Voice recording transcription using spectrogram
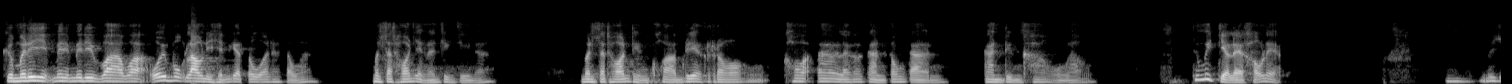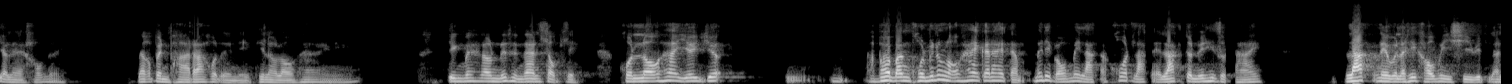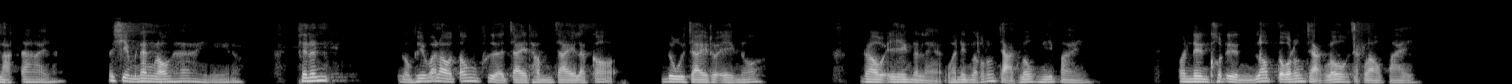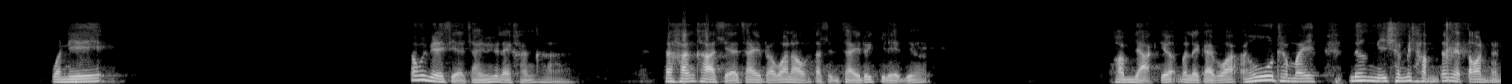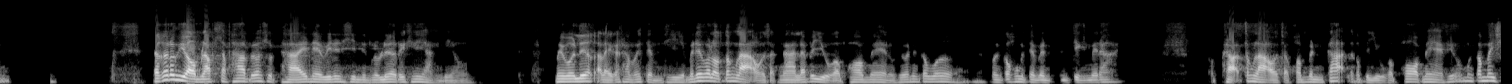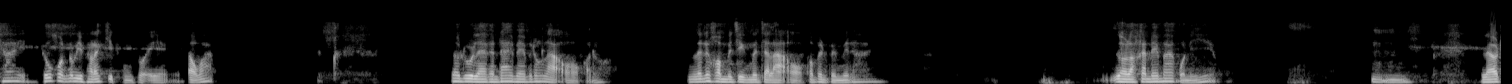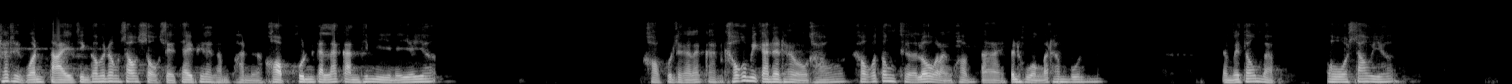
คือไม่ได้ไม่ไม่ได้ว่าว่า โอ้ยพวกเรานี่เห็นแก่ตัวนะแต่ว่า มันสะท้อนอย่างนั้นจริง ๆ นะ มันสะท้อนถึงความเรียกร้อง ข้ออ้างแล้วก็การต้องการ การดึงเข้าของเราซึ่งไม่เกี่ยวอะไรเขาเลยไม่เกี่ยวอะไรเขาเลย แล้วก็เป็นภาระคนอื่นอีกที่เราร้องไห้นี่จริงไหมเรานึกถึงงานศพสิ คนร้องไห้เยอะ บาง บางคนไม่ต้องร้องไห้ก็ได้ แต่ไม่ได้แปลว่าไม่รักอะโคตรรักเลย รักจนวิธีสุดท้าย รักในเวลาที่เขามีชีวิตและรักได้นะ ไม่ใช่มานั่งร้องไห้ อย่างนี้เนาะ ฉะนั้น หลวงพี่ว่า เราต้องเผื่อใจ ทำใจ แล้วก็ดูใจตัวเองเนาะ เราเองนั่นแหละ วันหนึ่งเราก็ต้องจากโลกนี้ไป วันหนึ่งคนอื่นรอบตัวก็ต้องจากโลก จากเราไป วันนี้ ต้องไม่มีอะไรเสียใจ ไม่มีอะไรค้างคา ถ้าค้างคาเสียใจแปลว่าเราตัดสินใจด้วยกิเลสเยอะ ความอยากเยอะมันเลยกลายเป็นว่า เอ้าทำไมเรื่องนี้ฉันไม่ทำตั้งแต่ตอนนั้น แล้วก็ต้องยอมรับสภาพด้วยว่าสุดท้ายในวินาทีหนึ่งเราเลือกได้แค่อย่างเดียว ไม่ว่าเลือกอะไรก็ทำให้เต็มที่ ไม่ได้ว่าเราต้องลาออกจากงานแล้วไปอยู่กับพ่อแม่หนูคิดว่านั่นก็เวอร์มันก็คงจะเป็นจริงไม่ได้พระต้องลาออกจากความเป็นพระแล้วก็ไปอยู่กับพ่อแม่พี่ว่ามันก็ไม่ใช่ ทุกคนก็มีภารกิจของตัวเอง แต่ว่า เราดูแลกันได้ไหมไม่ต้องลาออกอะเนาะ แล้วในความเป็นจริงมันจะลาออกก็เป็นไปไม่ได้ เรารักกันได้มากกว่านี้ อืม แล้วถ้าถึงวันตายจริงก็ไม่ต้องเศร้าโศกเสียใจพี่ไรลำพันธ์ขอบคุณกันและกันที่มีในเยอะๆขอบคุณกันและกันเขาก็มีการเดินทางของเขาเขาก็ต้องเจอโลกหลังความตาย เป็นห่วงก็ทำบุญ แต่ไม่ต้องแบบ โอ้เศร้าเยอะ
